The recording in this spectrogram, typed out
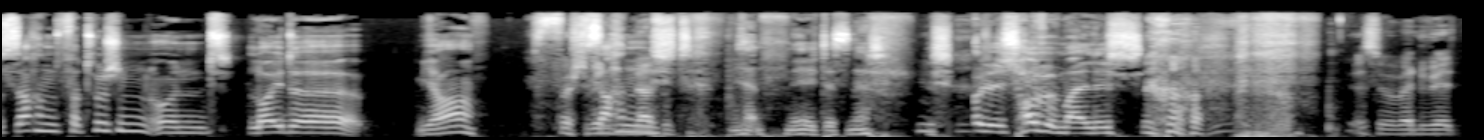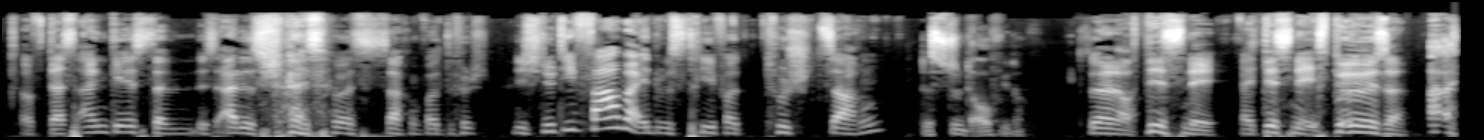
Sachen vertuschen und Leute, ja, Verschwinden Sachen lassen. nicht. Ja, nee, das nicht. Ich, also ich hoffe mal nicht. Also, wenn du jetzt auf das angehst, dann ist alles scheiße, was Sachen vertuscht. Nicht nur die Pharmaindustrie vertuscht Sachen, Das stimmt auch wieder. sondern auch Disney. Weil Disney ist böse. Ah,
